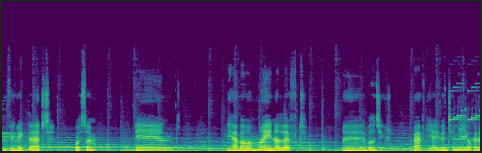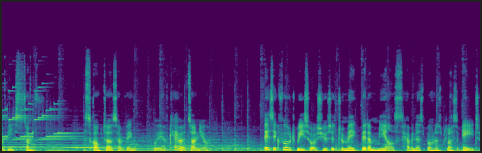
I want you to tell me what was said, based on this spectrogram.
Something like that. Awesome. And we have our miner left. Uh, ability craft. Yeah, eventually you're gonna be some sculptor or something. We have carrots on you. Basic food resource. Use it to make better meals. Happiness bonus plus 8.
